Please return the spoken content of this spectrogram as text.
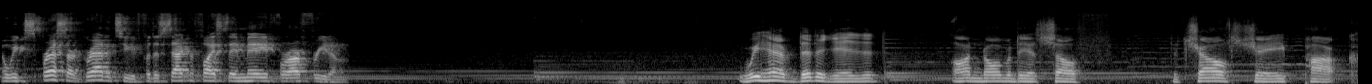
And we express our gratitude for the sacrifice they made for our freedom. We have dedicated on Normandy itself the Charles Shay Park.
